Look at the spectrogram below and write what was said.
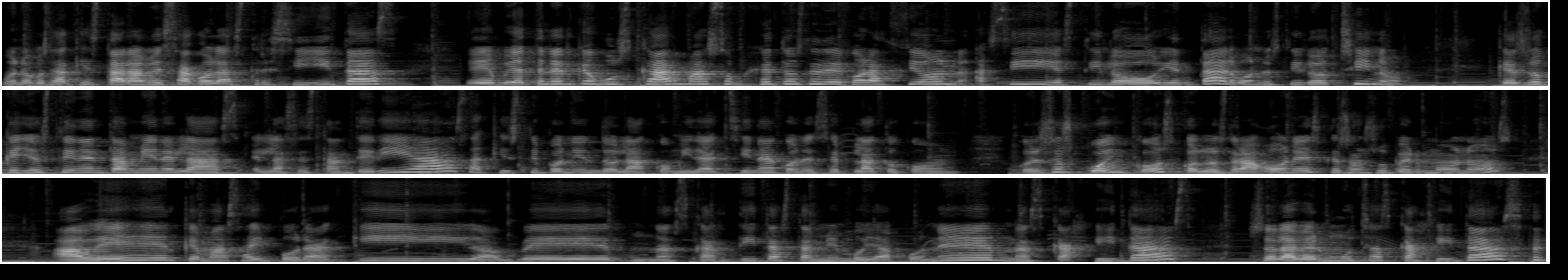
Bueno, pues aquí está la mesa con las tres sillitas. Eh, voy a tener que buscar más objetos de decoración así estilo oriental, bueno, estilo chino, que es lo que ellos tienen también en las, en las estanterías. Aquí estoy poniendo la comida china con ese plato con, con esos cuencos, con los dragones, que son súper monos. A ver, ¿qué más hay por aquí? A ver, unas cartitas también voy a poner, unas cajitas. Suele haber muchas cajitas.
